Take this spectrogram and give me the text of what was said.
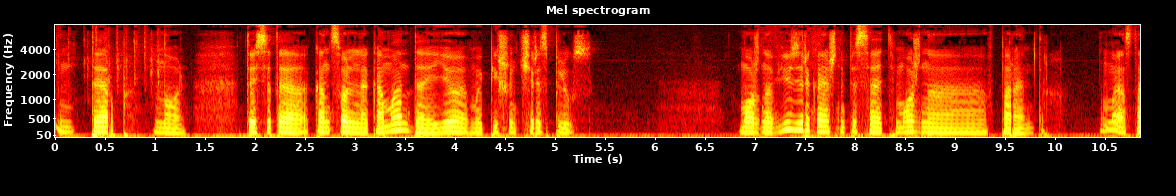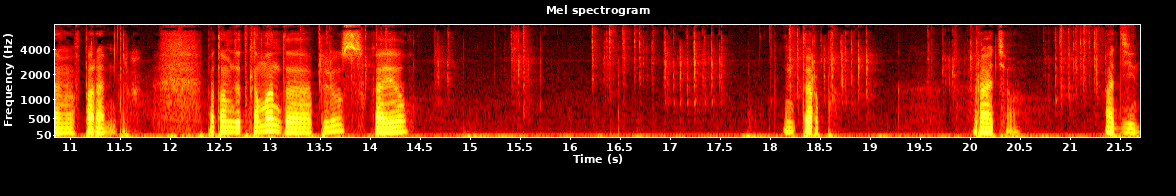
interp 0. То есть это консольная команда, ее мы пишем через плюс. Можно в юзере, конечно, писать, можно в параметрах. Но ну, мы оставим ее в параметрах. Потом идет команда плюс kl interp ratio 1.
